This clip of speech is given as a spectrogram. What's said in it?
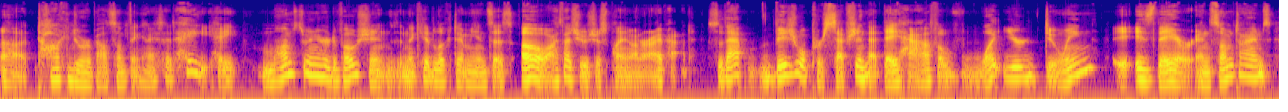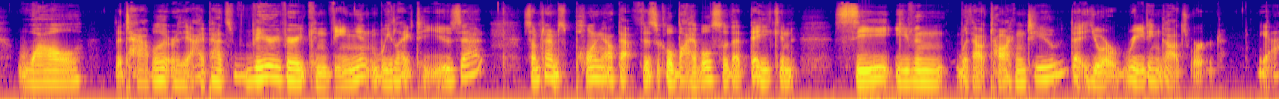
uh, talking to her about something, and I said, "Hey, hey, mom's doing her devotions." And the kid looked at me and says, "Oh, I thought she was just playing on her iPad." So that visual perception that they have of what you're doing is there, and sometimes while the tablet or the iPad's very, very convenient. We like to use that. Sometimes pulling out that physical Bible so that they can see, even without talking to you, that you are reading God's Word. Yeah.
